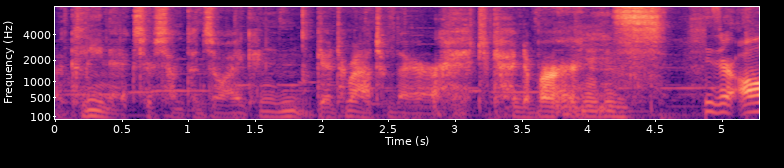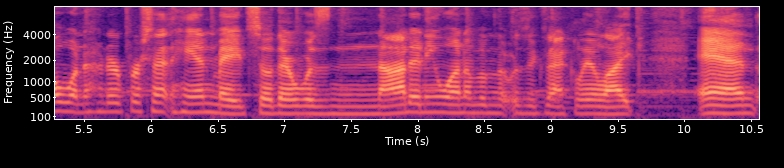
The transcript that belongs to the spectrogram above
a Kleenex or something so I can get them out of there? It kind of burns. These are all 100% handmade, so there was not any one of them that was exactly alike. And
